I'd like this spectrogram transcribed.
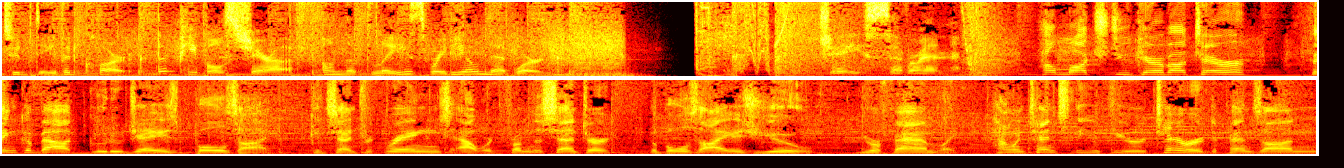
to David Clarke, the People's Sheriff, on the Blaze Radio Network. Jay Severin. How much do you care about terror? Think about Guru Jay's bullseye. Concentric rings outward from the center. The bullseye is you, your family. How intensely you fear terror depends on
